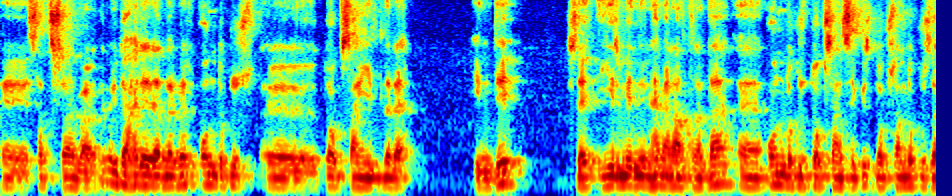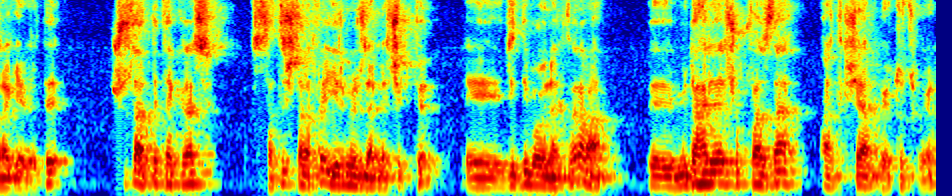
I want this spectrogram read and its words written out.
e, satışlar vardı. Müdahaleyle beraber 19.97'lere indi. İşte 20'nin hemen altına da e, 19.98, 99'lara gerildi. Şu saatte tekrar satış tarafı 20 üzerine çıktı. E, ciddi bir oynak var ama e, müdahaleler çok fazla artık şey yapmıyor, tutmuyor.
